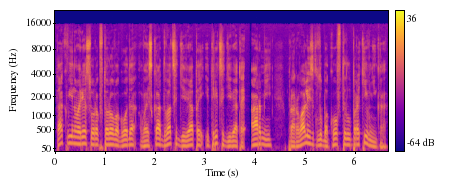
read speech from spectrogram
Так, в январе 1942 года войска 29-й и 39-й армий прорвались глубоко в тыл противника.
